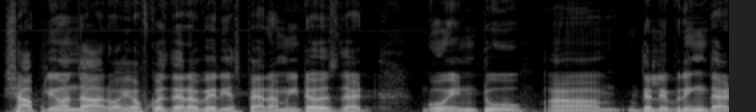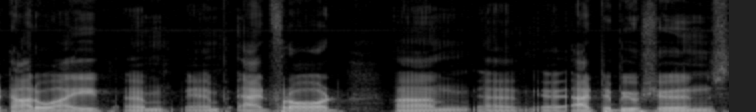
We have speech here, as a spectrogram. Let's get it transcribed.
sharply on the ROI. Of course, there are various parameters that go into um, delivering that ROI, um, um, ad fraud, um, uh, attributions,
